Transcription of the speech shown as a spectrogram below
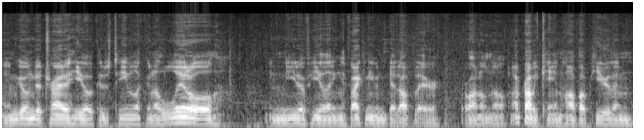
I'm going to try to heal because team looking a little in need of healing. If I can even get up there. Or I don't know. I probably can hop up here then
